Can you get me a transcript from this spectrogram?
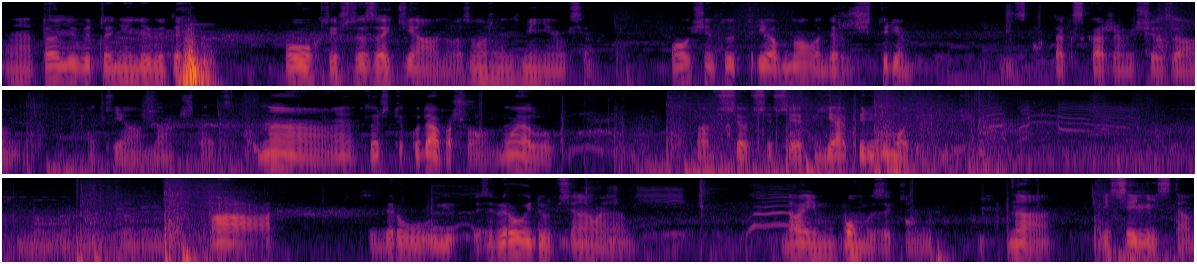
А, то любит то не любит ух ты что за океан? Возможно изменился. В общем тут три обнова даже четыре так скажем еще за океан да, считается на э, слушай ты куда пошел? Мой лук. Да все все все я передумал а, заберу заберу иду все нормально. Давай ему бомбу закину. На веселись там.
